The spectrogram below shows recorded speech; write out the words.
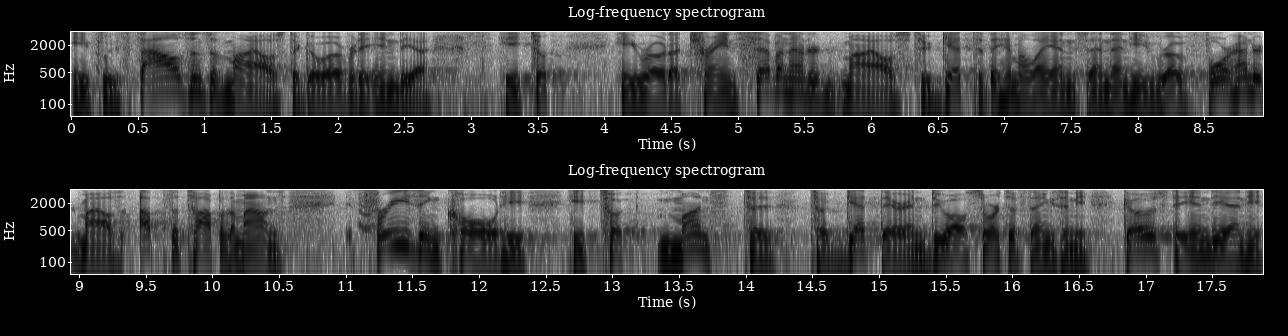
He flew thousands of miles to go over to India. He took he rode a train 700 miles to get to the Himalayas, and then he rode 400 miles up the top of the mountains. Freezing cold. He, he took months to, to get there and do all sorts of things. And he goes to India and he,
